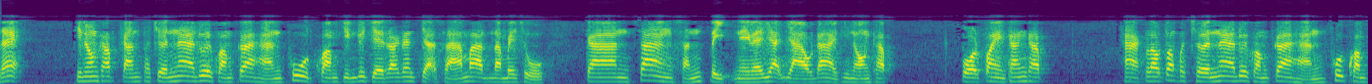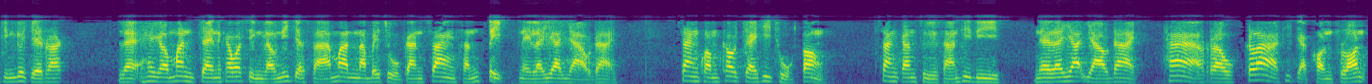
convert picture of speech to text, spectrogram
และพี่น้องครับการเผชิญหน้าด้วยความกล้าหาญพูดความจริงด้วยใจรักนั้นจะสามารถนำไปสู่ การสร้างสันติในระยะยาวได้พี่น้องครับ โปรดฟังอีกครั้งครับ หากเราต้องเผชิญหน้าด้วยความกล้าหาญพูดความจริงด้วยใจรัก และให้เรามั่นใจนะครับ ว่าสิ่งเหล่านี้จะสามารถนำไปสู่การสร้างสันติในระยะยาวได้ สร้างความเข้าใจที่ถูกต้อง สร้างการสื่อสารที่ดีในระยะยาวได้ ถ้าเรากล้าที่จะคอนฟลอนต์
